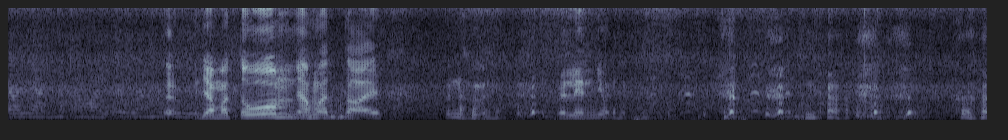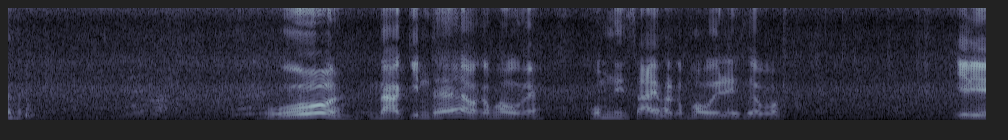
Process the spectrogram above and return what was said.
ดาวยังมาต่อยเอ้ยยังเอ้ยไม่อย่ามาตูมอย่ามาต่อยเป็นเป็นเล่นอยู่โอ้ยน่ากินแท้ผัดกะเพราไหมผมนี่สายผัดกะเพราเลยเสียบ่อีดี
